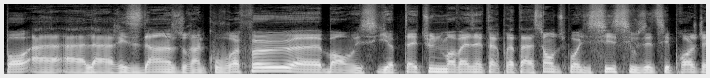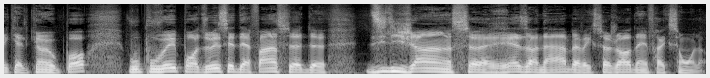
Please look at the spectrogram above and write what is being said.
pas à, la résidence durant le couvre-feu, euh, bon, il y a peut-être une mauvaise interprétation du policier si vous étiez proche de quelqu'un ou pas. Vous pouvez produire ces défenses de diligence raisonnable avec ce genre d'infraction-là.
